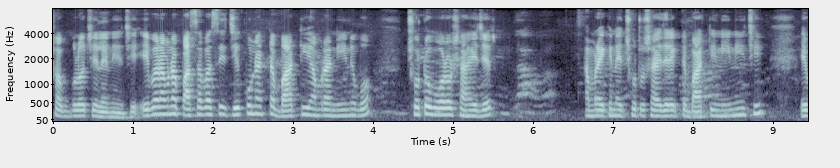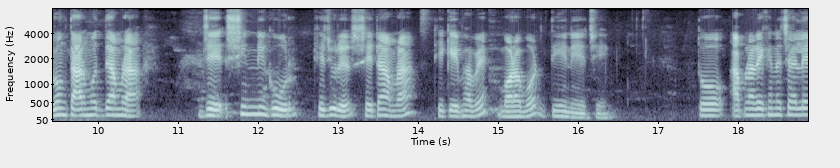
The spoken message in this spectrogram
সবগুলো চেলে নিয়েছি। এবার আমরা পাশাপাশি যে কোনো একটা বাটি আমরা নিয়ে নেব, ছোট বড় সাইজের। আমরা এখানে ছোট সাইজের একটা বাটি নিয়ে নিয়েছি এবং তার মধ্যে আমরা যে সিন্নি গুড় খেজুরের সেটা আমরা ঠিক এইভাবে বরাবর দিয়ে নিয়েছি। তো আপনার এখানে চাইলে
